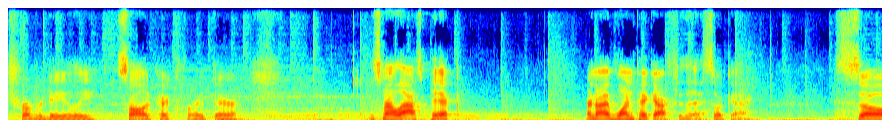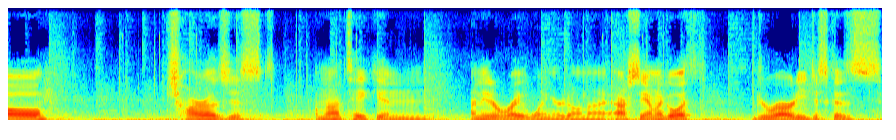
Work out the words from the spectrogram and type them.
Trevor Daley. Solid pick right there. This is my last pick. Or no, I have one pick after this. Okay. So... Chara's just... I'm not taking... I need a right winger, don't I? Actually, I'm going to go with Girardi just because...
